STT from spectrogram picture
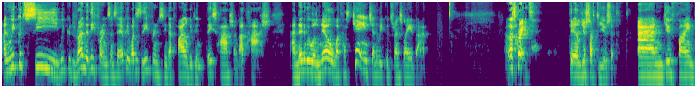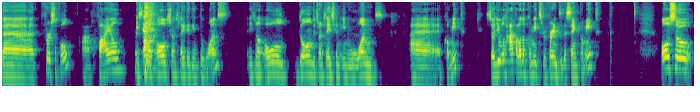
and we could see, we could run the difference and say, okay, what is the difference in that file between this hash and that hash? And then we will know what has changed and we could translate that. And that's great till you start to use it. And you find that, first of all, a file is not all translated into once. It's not all done the translation in one uh, commit. So you will have a lot of commits referring to the same commit. Also,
